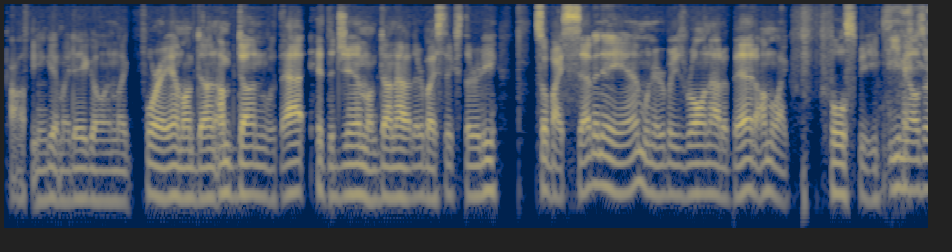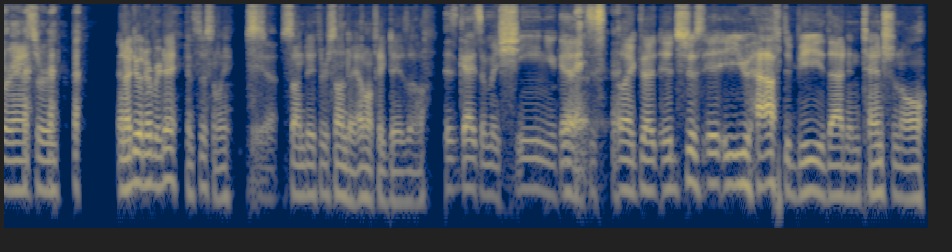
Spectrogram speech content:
coffee and get my day going. Like 4 a.m. I'm done. I'm done with that. Hit the gym. I'm done out of there by 6:30. So by 7 a.m. when everybody's rolling out of bed, I'm like full speed. Emails are answered, and I do it every day consistently, Yeah. Sunday through Sunday. I don't take days off. This guy's a machine, you Yeah, guys. like that. It's just it, you have to be that intentional.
